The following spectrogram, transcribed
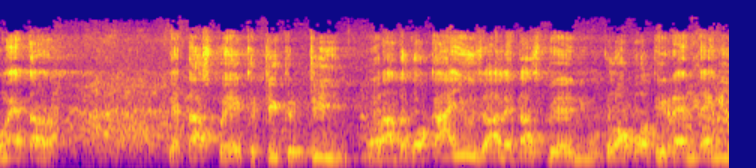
meter. Ya tasbih gede-gede. Orang toko kayu soalnya tasbih niku kelopo direntengi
